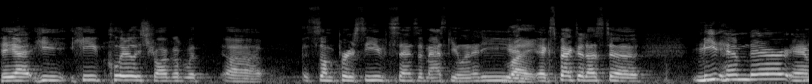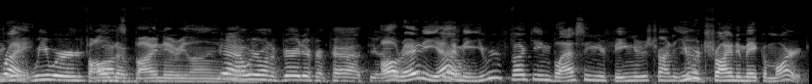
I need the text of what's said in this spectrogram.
he had, he he clearly struggled with uh, some perceived sense of masculinity. Right. And expected us to meet him there, and right. we, we were following this a, binary line. yeah, we were on a very different path. You know? already. Yeah, You I mean, you were fucking blasting your fingers, trying to. You Yeah. were trying to make a mark.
